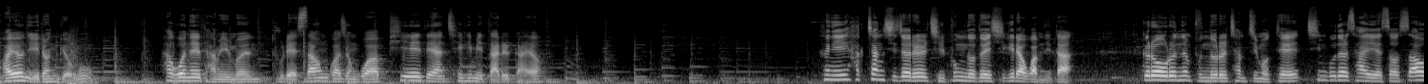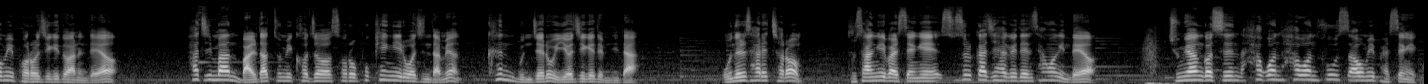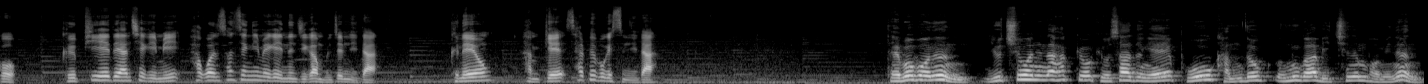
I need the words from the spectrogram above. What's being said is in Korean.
과연 이런 경우 학원의 담임은 둘의 싸움 과정과 피해에 대한 책임이 따를까요? 흔히 학창 시절을 질풍노도의 시기라고 합니다. 끓어오르는 분노를 참지 못해 친구들 사이에서 싸움이 벌어지기도 하는데요. 하지만 말다툼이 커져 서로 폭행이 이루어진다면 큰 문제로 이어지게 됩니다. 오늘 사례처럼 부상이 발생해 수술까지 하게 된 상황인데요. 중요한 것은 학원 하원 후 싸움이 발생했고 그 피해에 대한 책임이 학원 선생님에게 있는지가 문제입니다. 그 내용 함께 살펴보겠습니다. 대법원은 유치원이나 학교 교사 등의 보호 감독 의무가 미치는 범위는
